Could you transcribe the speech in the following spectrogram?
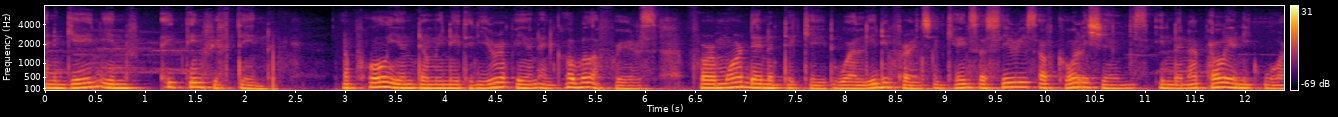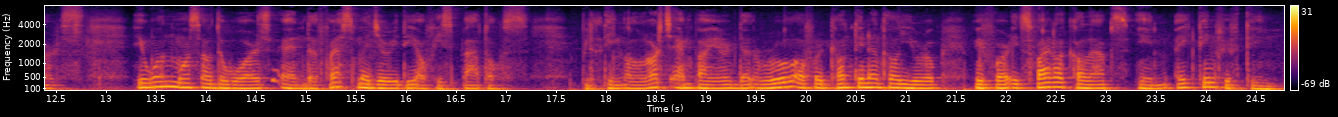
and again in 1815. Napoleon dominated European and global affairs for more than a decade while leading France against a series of coalitions in the Napoleonic Wars. He won most of the wars and the vast majority of his battles, building a large empire that ruled over continental Europe before its final collapse in 1815.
